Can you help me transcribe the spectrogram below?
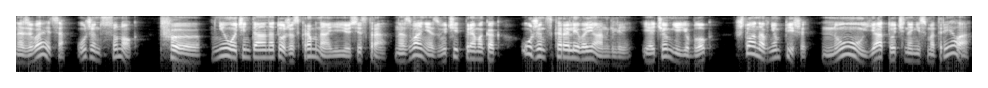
Называется «Ужин с сунок». Пф, не очень-то она тоже скромна, ее сестра. Название звучит прямо как «Ужин с королевой Англии». И о чем ее блог? Что она в нем пишет? Ну, я точно не смотрела.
